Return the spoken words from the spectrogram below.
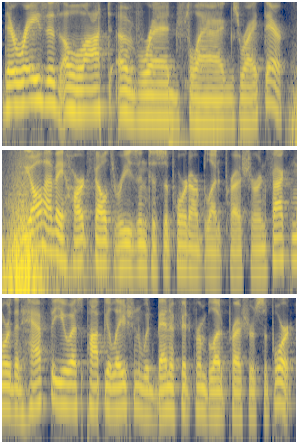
there raises a lot of red flags right there. We all have a heartfelt reason to support our blood pressure. In fact, more than half the US population would benefit from blood pressure support.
